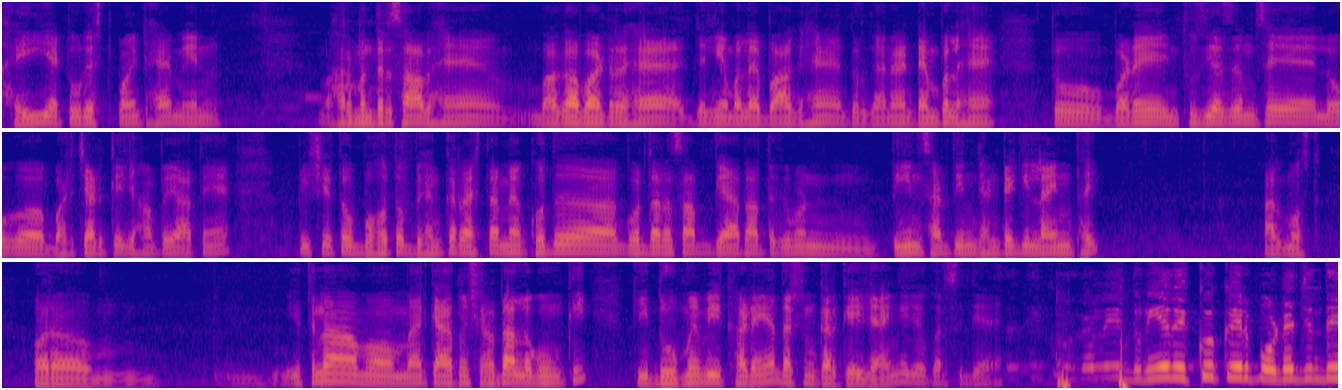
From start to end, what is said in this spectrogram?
है ही है टूरिस्ट पॉइंट है मेन हरमंदिर साहब हैं बागा बॉर्डर है जलियांवाला बाग हैं दुर्गाना टेम्पल हैं तो बड़े इंथुजियाज्म से लोग बढ़ चढ़ के यहाँ पे आते हैं पीछे तो बहुत भयंकर रास्ता मैं खुद गुरुद्वारा साहब गया था तकरीबन तीन साढ़े तीन घंटे की लाइन थी ऑलमोस्ट और इतना मैं क्या कहता हूँ श्रद्धा लोगों की कि धूप में भी खड़े हैं दर्शन करके ही जाएंगे जो कर सके है ਇੱਕ ਹੋਰ ਗੱਲ ਇਹ ਦੁਨੀਆ ਦੇ ਇੱਕੋ ਇੱਕ 에어ਪੋਰਟ ਹੈ ਜਿੰਦੇ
